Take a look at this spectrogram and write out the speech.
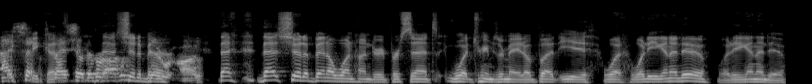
I said because I that should have been wrong. that that should have been a 100 percent what dreams are made of. But yeah, what what are you gonna do? What are you gonna do?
